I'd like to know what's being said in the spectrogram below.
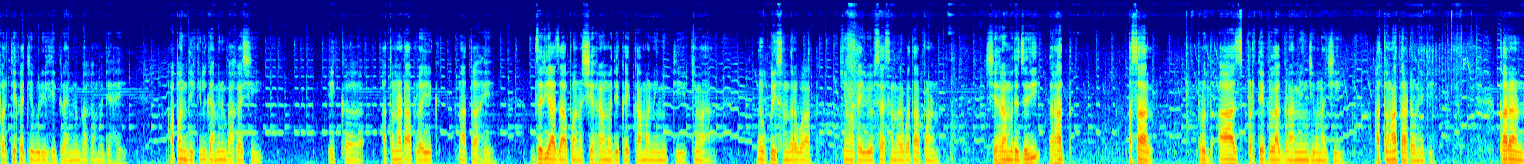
प्रत्येकाचे वडील हे ग्रामीण भागामध्ये आहे. आपण देखील ग्रामीण भागाशी एक अतोनाट आपलं एक नातं आहे. जरी आज आपण शहरामध्ये काही कामानिमित्त किंवा नोकरी संदर्भात किंवा काही व्यवसाय संदर्भात आपण शहरामध्ये जरी राहत असाल परंतु आज प्रत्येकाला ग्रामीण जीवनाची अतोनात आठवण येते. कारण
